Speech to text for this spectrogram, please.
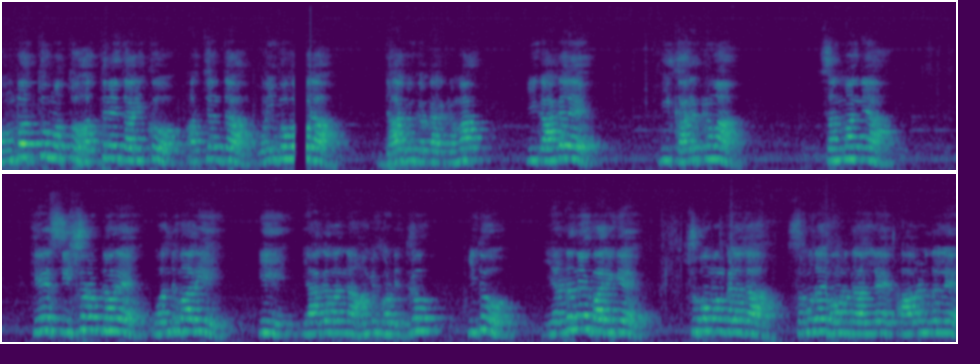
ಒಂಬತ್ತು ಮತ್ತು ಹತ್ತನೇ ತಾರೀಕು ಅತ್ಯಂತ ವೈಭವದ ಧಾರ್ಮಿಕ ಕಾರ್ಯಕ್ರಮ. ಈಗಾಗಲೇ ಈ ಕಾರ್ಯಕ್ರಮ ಸನ್ಮಾನ್ಯ ಕೆ ಎಸ್ ಈಶ್ವರಪ್ಪನವರೇ ಒಂದು ಬಾರಿ ಈ ಯಾಗವನ್ನು ಹಮ್ಮಿಕೊಂಡಿದ್ರು. ಇದು ಎರಡನೇ ಬಾರಿಗೆ ಶುಭಮಂಗಳದ ಸಮುದಾಯ ಭವನದಲ್ಲೇ, ಆವರಣದಲ್ಲೇ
